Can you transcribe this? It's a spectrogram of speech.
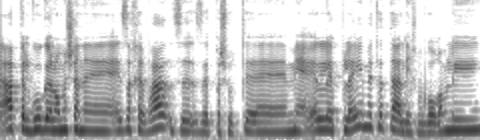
אפל, גוגל, לא משנה איזה חברה, זה, זה פשוט מייעל פלאים את התהליך וגורם לי...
